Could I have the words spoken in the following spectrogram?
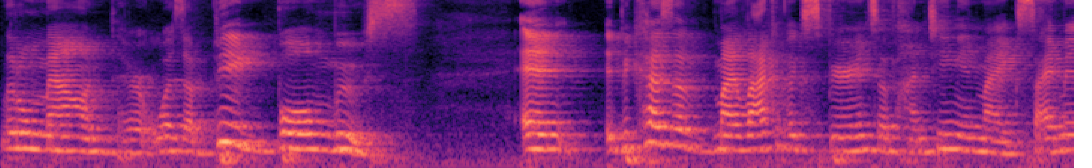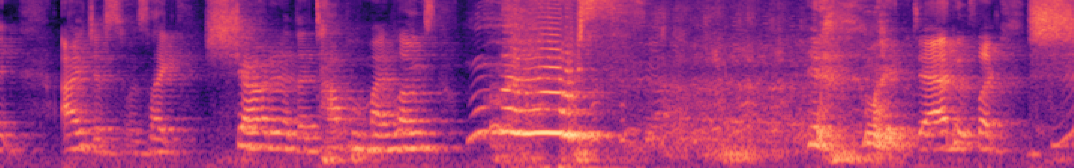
little mound. There was a big bull moose and because of my lack of experience of hunting and my excitement, I just was like shouted at the top of my lungs, moose! my dad was like, shh!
